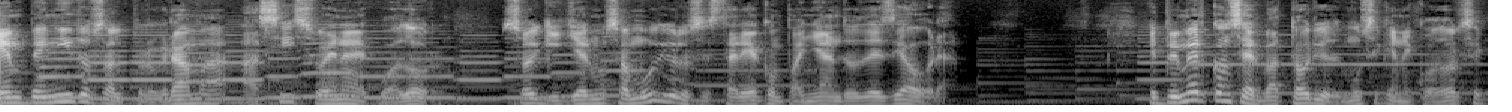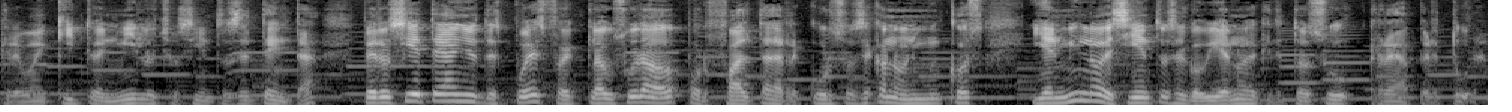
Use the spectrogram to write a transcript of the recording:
Bienvenidos al programa Así suena Ecuador. Soy Guillermo Zamudio y los estaré acompañando desde ahora. El primer conservatorio de música en Ecuador se creó en Quito en 1870, pero siete años después fue clausurado por falta de recursos económicos y en 1900 el gobierno decretó su reapertura.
